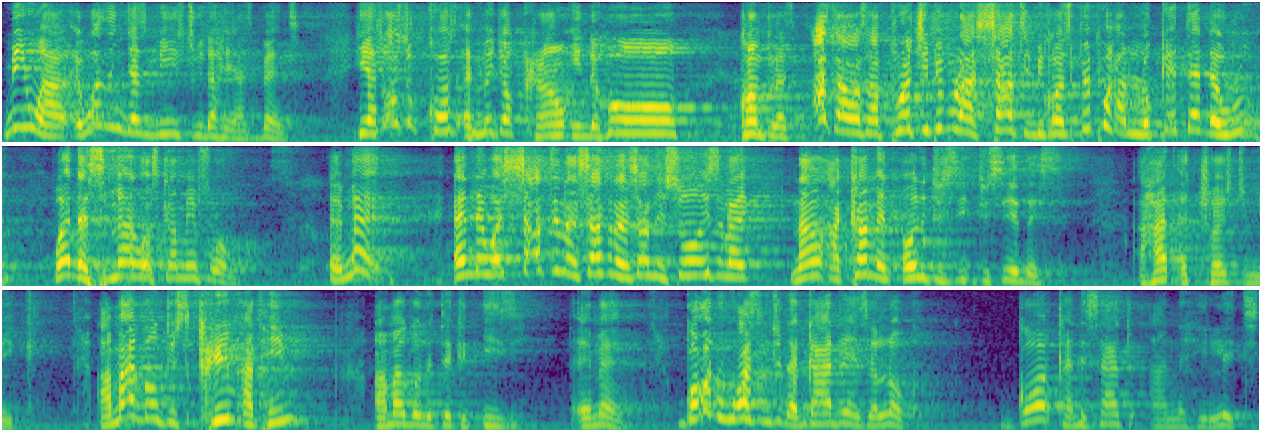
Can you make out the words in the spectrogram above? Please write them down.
Meanwhile, it wasn't just bean stew that he has burnt. He has also caused a major crown in the whole complex. As I was approaching, people are shouting because people had located the room where the smell was coming from. Amen. And they were shouting and shouting and shouting. So it's like now I come and only to see to see this. I had a choice to make. Am I going to scream at him? Or am I going to take it easy? Amen. God walks into the garden and said, Look, God can decide to annihilate,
